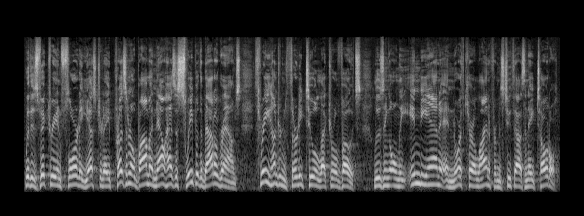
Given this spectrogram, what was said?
With his victory in Florida yesterday, President Obama now has a sweep of the battlegrounds 332 electoral votes, losing only Indiana and North Carolina from his 2008 total.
